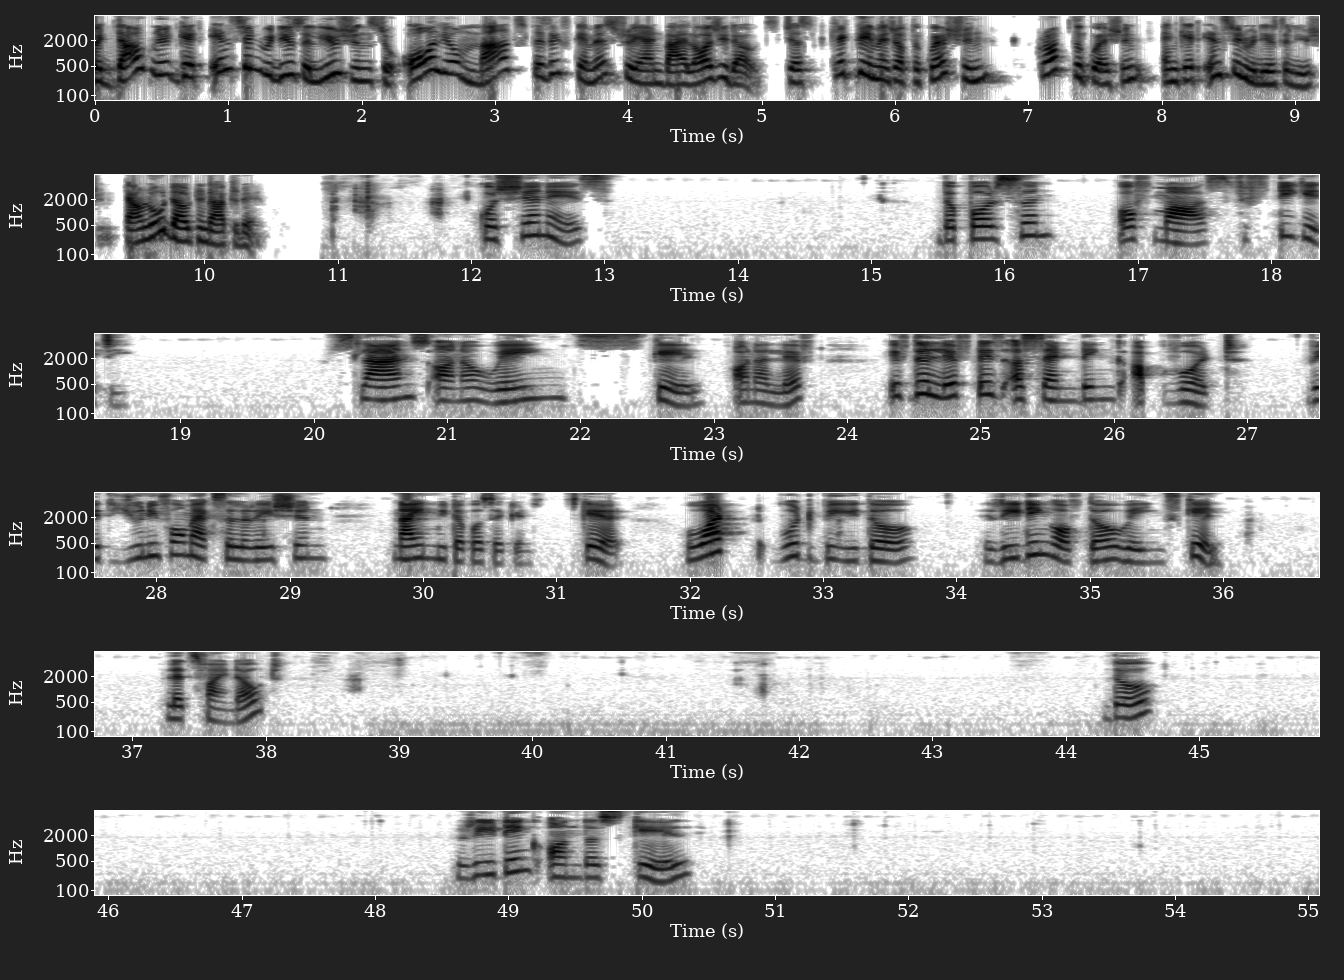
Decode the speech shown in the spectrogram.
With Doubtnut, get instant video solutions to all your maths, physics, chemistry, and biology doubts. Just click the image of the question, crop the question, and get instant video solution. Download Doubtnut app today. Question is The person of mass 50 kg slants on a weighing scale on a lift if the lift is ascending upward with uniform acceleration 9 meter per second square, what would be the reading of the weighing scale? Let's find out. The reading on the scale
